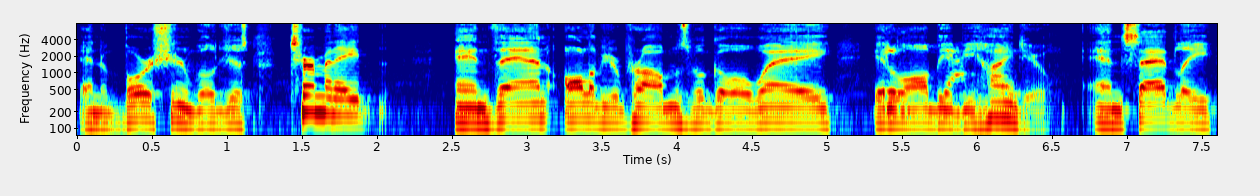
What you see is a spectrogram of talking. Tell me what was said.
an abortion will just terminate and then all of your problems will go away. It'll all be behind you. And sadly,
